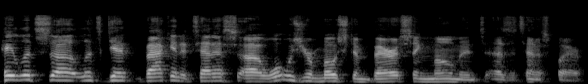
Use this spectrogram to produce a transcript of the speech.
Hey, let's uh, let's get back into tennis. Uh, what was your most embarrassing moment as a tennis player?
